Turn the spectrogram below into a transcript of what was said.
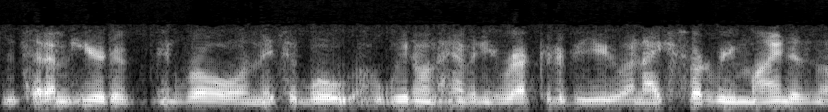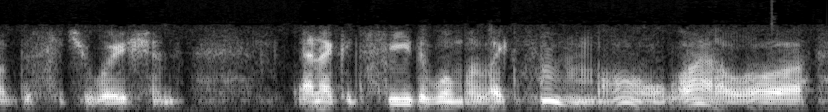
and said, "I'm here to enroll." And they said, "Well, we don't have any record of you." And I sort of reminded them of the situation, and I could see the woman like, "Hmm, oh wow." Uh,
